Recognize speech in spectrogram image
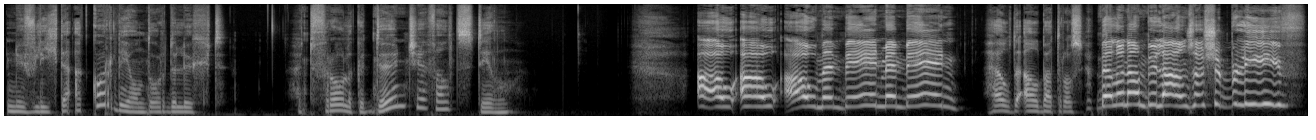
Nu vliegt de accordeon door de lucht. Het vrolijke deuntje valt stil. Au, au, au, mijn been, mijn been, huilt de albatros. Bel een ambulance, alsjeblieft.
